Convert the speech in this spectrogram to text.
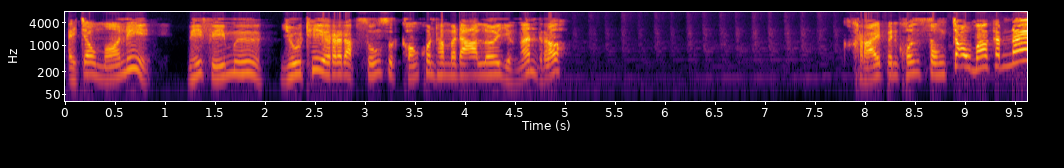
ไอ้เจ้าหมอนี่ มีฝีมืออยู่ที่ระดับสูงสุดของคนธรรมดาเลยอย่างนั้นเหรอ ใครเป็นคนส่งเจ้ามากันแน่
